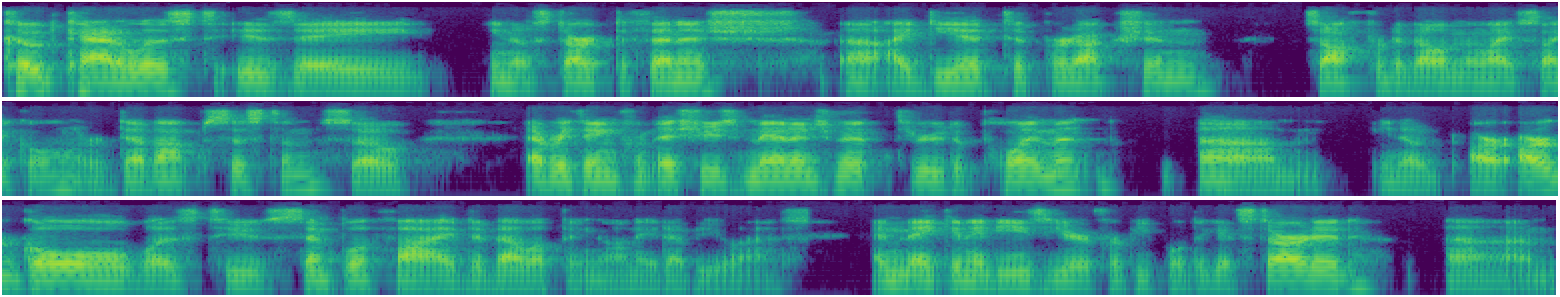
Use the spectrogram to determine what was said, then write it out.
Code Catalyst is a you know start to finish uh, idea to production software development lifecycle or DevOps system. So everything from issues management through deployment. Um, you know, our, our goal was to simplify developing on AWS and making it easier for people to get started, um,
